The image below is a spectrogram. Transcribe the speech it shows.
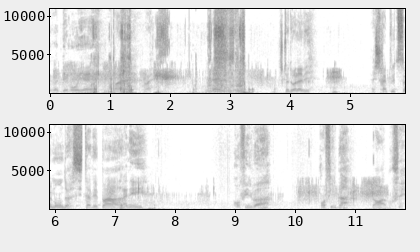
Tu vas te débrouiller Ouais, ouais. Eh, Nick, je te dois la vie. Et je serais plus de ce monde si t'avais pas. Manny Profil bas. Profil bas, dans à bouffer.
